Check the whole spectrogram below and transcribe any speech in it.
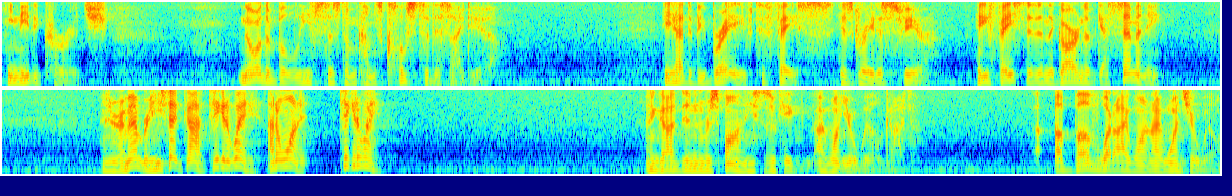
he needed courage. No other belief system comes close to this idea. He had to be brave to face his greatest fear. He faced it in the Garden of Gethsemane. And remember, he said, God, take it away. I don't want it. Take it away. And God didn't respond. He says, Okay, I want your will, God. Above what I want, I want your will.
